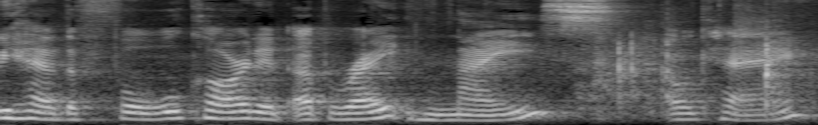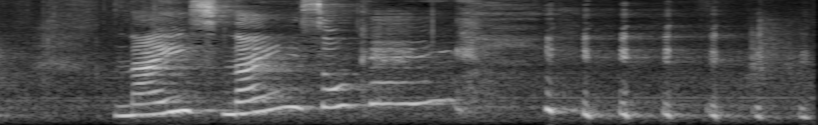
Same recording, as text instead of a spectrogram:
We have the Fool card and upright. Nice. Okay. Nice, nice, okay.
